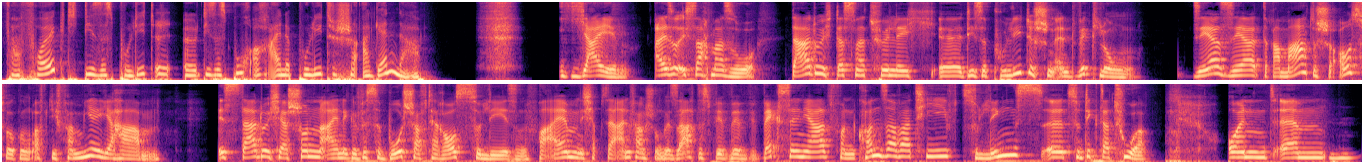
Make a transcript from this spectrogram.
verfolgt dieses, politi äh, dieses Buch auch eine politische Agenda? Jein. Also ich sag mal so, dadurch, dass natürlich äh, diese politischen Entwicklungen sehr, sehr dramatische Auswirkungen auf die Familie haben, ist dadurch ja schon eine gewisse Botschaft herauszulesen. Vor allem, ich habe es ja Anfang schon gesagt, dass wir, wir, wechseln ja von konservativ zu links äh, zu Diktatur. Und ähm, mhm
